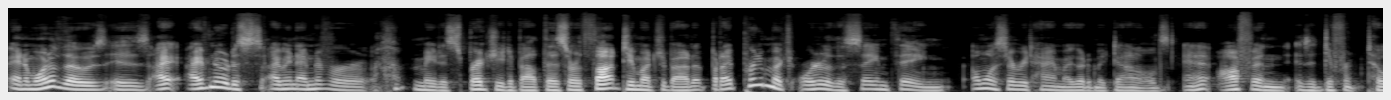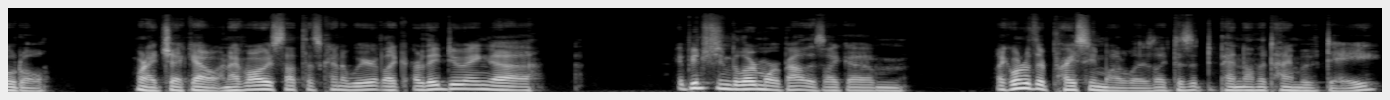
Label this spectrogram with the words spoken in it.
And one of those is I, I've noticed, I mean, I've never made a spreadsheet about this or thought too much about it, but I pretty much order the same thing almost every time I go to McDonald's. And it often is a different total when I check out. And I've always thought that's kind of weird. Like, are they doing, uh, it'd be interesting to learn more about this. Like, um, like I wonder what their pricing model is. Like, does it depend on the time of day?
